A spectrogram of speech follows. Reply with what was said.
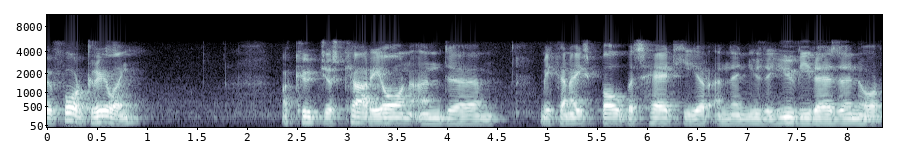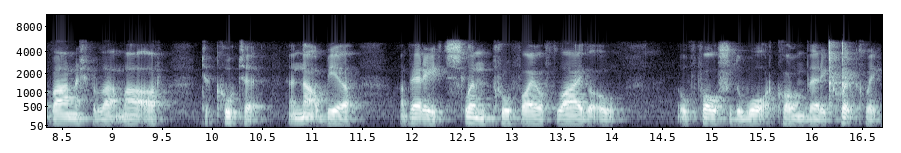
Now for grayling I could just carry on and um, make a nice bulbous head here and then use a UV resin or varnish for that matter to coat it. And that'll be a, a very slim profile fly that'll will fall through the water column very quickly.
